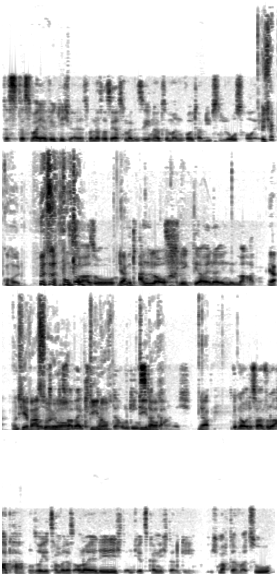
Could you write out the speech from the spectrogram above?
Das, das war ja wirklich, als man das das erste Mal gesehen hatte, man wollte am liebsten losheulen. Ich hab geheult. das war so, ja? mit Anlauf schlägt dir einer in den Magen. Ja, und hier war es so, ja, das war bei die noch, darum ging es da noch. gar nicht. Ja, Genau, das war einfach nur abhaken. So, jetzt haben wir das auch noch erledigt und jetzt kann ich dann gehen. Ich mach da mal zu.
